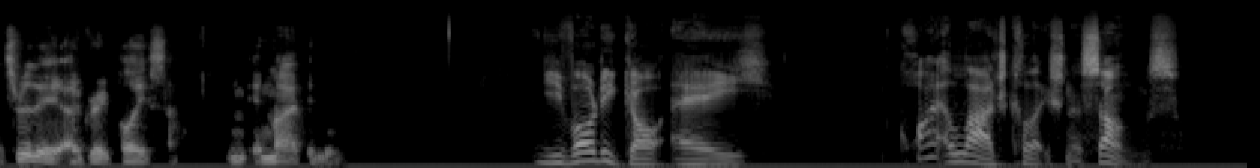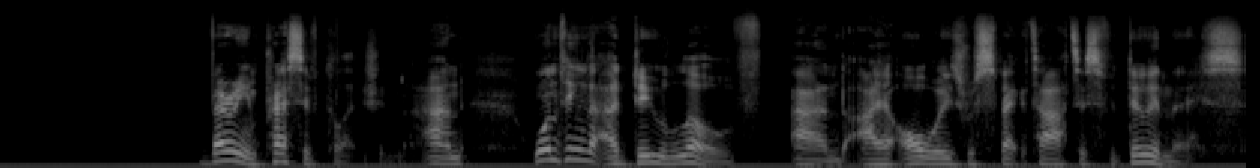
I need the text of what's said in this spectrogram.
it's really a great place, in, in my opinion. You've already got a quite a large collection of songs. Very impressive collection. And one thing that I do love, and I always respect artists for doing this,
